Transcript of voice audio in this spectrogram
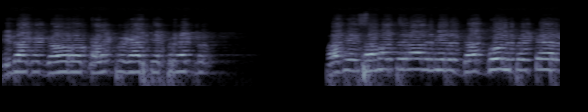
ఇందాక గౌరవ కలెక్టర్ గారు చెప్పినట్లు పది సంవత్సరాలు మీరు గగ్గోలు పెట్టారు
